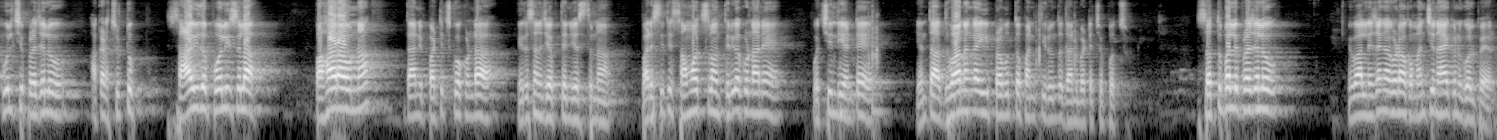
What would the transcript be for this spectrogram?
కూల్చి ప్రజలు అక్కడ చుట్టూ సాయుధ పోలీసుల పహారా ఉన్నా దాన్ని పట్టించుకోకుండా నిరసన వ్యక్తం చేస్తున్న పరిస్థితి సంవత్సరం తిరగకుండానే వచ్చింది అంటే ఎంత అధ్వానంగా ఈ ప్రభుత్వ పనితీరు ఉందో దాన్ని బట్టి చెప్పొచ్చు. సత్తుపల్లి ప్రజలు ఇవాళ నిజంగా కూడా ఒక మంచి నాయకుని కోల్పోయారు.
